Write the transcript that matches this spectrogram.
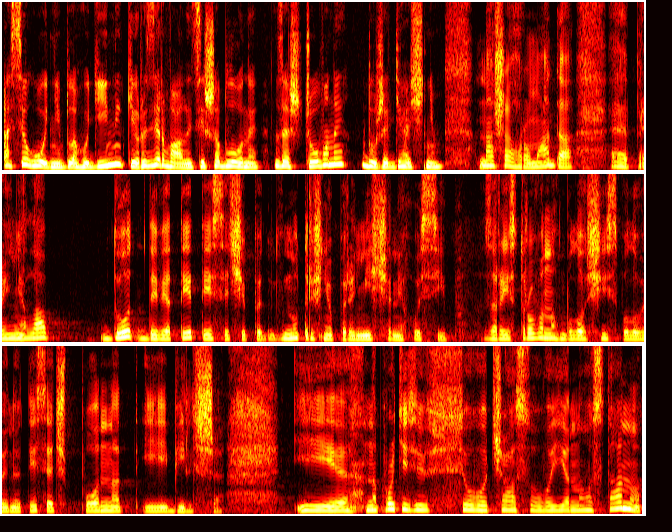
А сьогодні благодійники розірвали ці шаблони, за що вони дуже вдячні. наша громада е, прийняла до 9 тисяч внутрішньо переміщених осіб. Зареєстровано було 6,5 тисяч понад і більше. І на протязі всього часу воєнного стану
